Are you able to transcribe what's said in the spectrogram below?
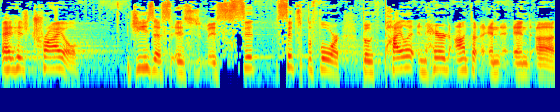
At his trial, Jesus is, is sit, sits before both Pilate and Herod, and, and uh,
